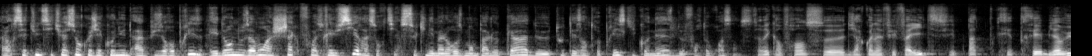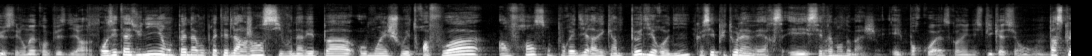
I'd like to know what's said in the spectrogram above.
Alors c'est une situation que j'ai connue à plusieurs reprises et dont nous avons à chaque fois réussir à sortir. Ce qui n'est malheureusement pas le cas de toutes les entreprises qui connaissent de fortes croissances. C'est vrai qu'en France, euh, dire qu'on a fait faillite, c'est pas très très bien vu. C'est le moins qu'on puisse dire. Hein. Aux États-Unis, on peine à vous prêter de l'argent si vous n'avez pas au moins échoué trois fois. En France, on pourrait dire avec un peu d'ironie que c'est plutôt l'inverse et c'est vraiment dommage. Et pourquoi? Est-ce qu'on a une explication? Parce que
